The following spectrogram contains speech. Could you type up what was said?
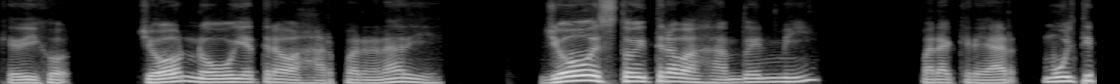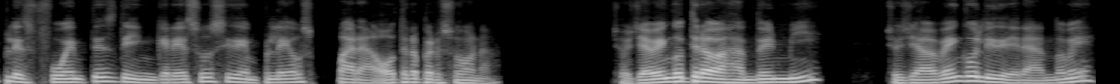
que dijo, yo no voy a trabajar para nadie. Yo estoy trabajando en mí para crear múltiples fuentes de ingresos y de empleos para otra persona. Yo ya vengo trabajando en mí, yo ya vengo liderándome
